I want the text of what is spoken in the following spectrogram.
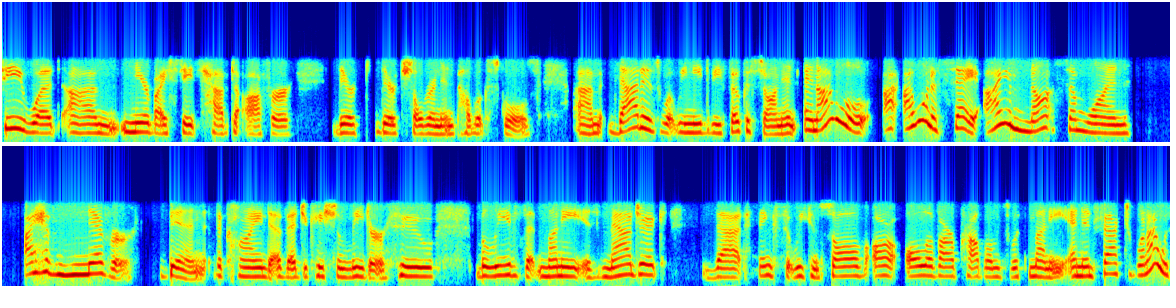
see what um, nearby states have to offer their their children in public schools. Um, that is what we need to be focused on. And and I will I, I want to say I am not someone I have never been the kind of education leader who believes that money is magic that thinks that we can solve our, all of our problems with money. And in fact, when I was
